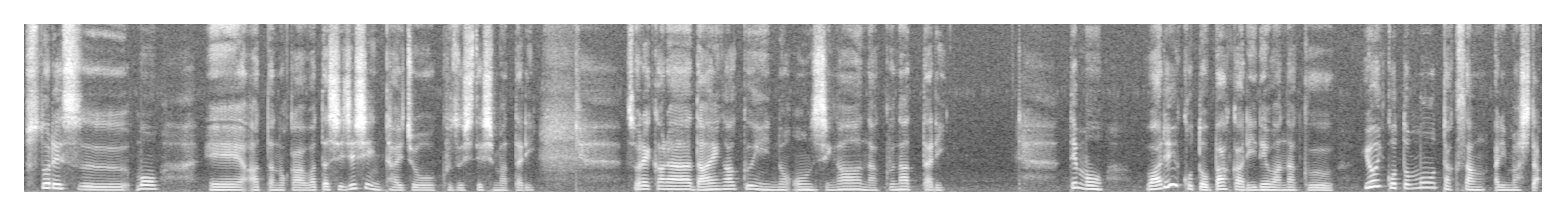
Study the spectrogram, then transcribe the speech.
ストレスも、えー、あったのか私自身体調を崩してしまったりそれから大学院の恩師が亡くなったり。でも悪いことばかりではなく良いこともたくさんありました。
